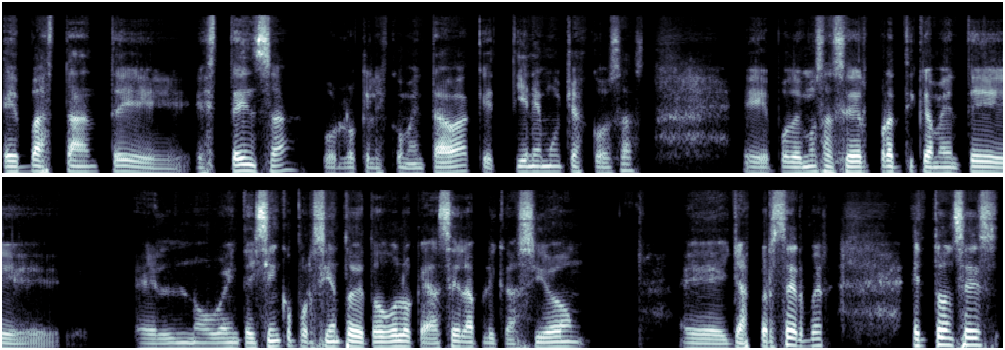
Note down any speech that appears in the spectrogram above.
es bastante extensa, por lo que les comentaba, que tiene muchas cosas. Eh, podemos hacer prácticamente el 95% de todo lo que hace la aplicación eh, Jasper Server. Entonces,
